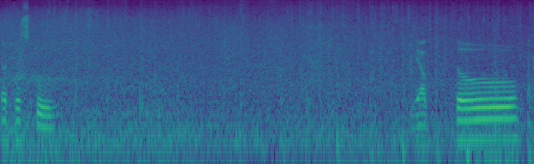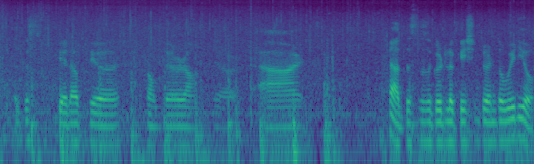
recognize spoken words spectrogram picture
That was cool. Yep, so I'll just get up here somewhere around here and yeah, this is a good location to end the video.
